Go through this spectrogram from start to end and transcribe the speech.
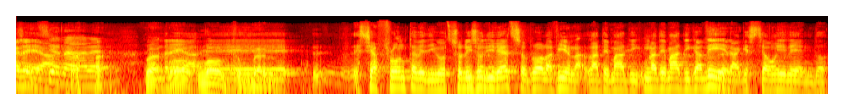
eccezionale. Beh, Andrea, mo- molto eh, bello. eh, si affronta, vedi, col sorriso diverso, però alla fine la, la tematica, una tematica vera che stiamo vivendo.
